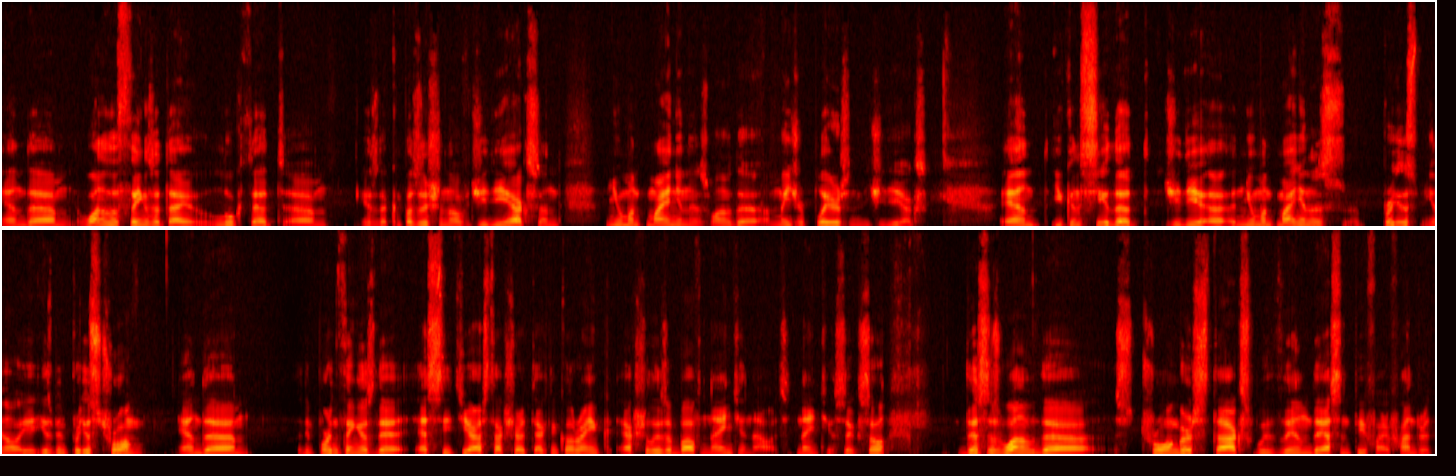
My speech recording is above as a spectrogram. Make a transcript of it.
And um, one of the things that I looked at um, is the composition of GDX, and Newmont Mining is one of the major players in the GDX. And you can see that GD, uh, Newmont Mining is pretty, you know, it's been pretty strong. And um, the important thing is the SCTR StockCharts technical rank actually is above 90 now. It's at 96. So this is one of the stronger stocks within the S&P 500,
